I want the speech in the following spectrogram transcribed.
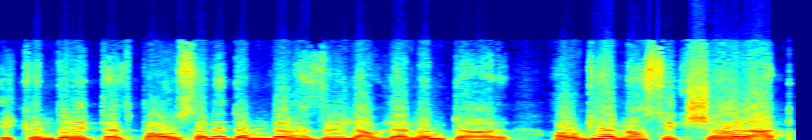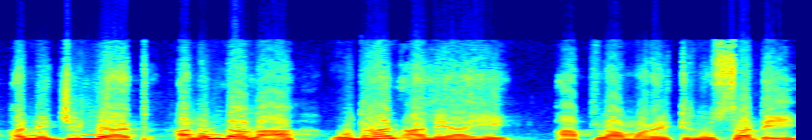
एकंदरीतच पावसाने दमदार हजेरी लावल्यानंतर अवघ्या नाशिक शहरात आणि जिल्ह्यात आनंदाला उधाण आले आहे. आपला मराठी न्यूजसाठी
